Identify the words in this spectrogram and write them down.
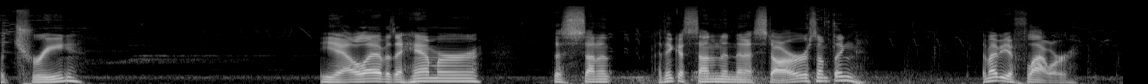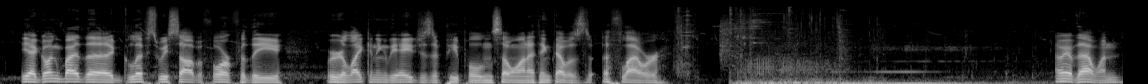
A tree? Yeah, all I have is a hammer, the sun, I think a sun and then a star or something? There might be a flower. Yeah, going by the glyphs we saw before for the, we were likening the ages of people and so on, I think that was a flower. Oh, we have that one.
